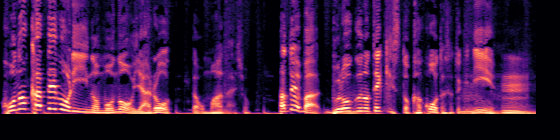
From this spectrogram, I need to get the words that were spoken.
このカテゴリーのものをやろうって思わないでしょ？例えば、ブログのテキスト書こうとしたときに、うん。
